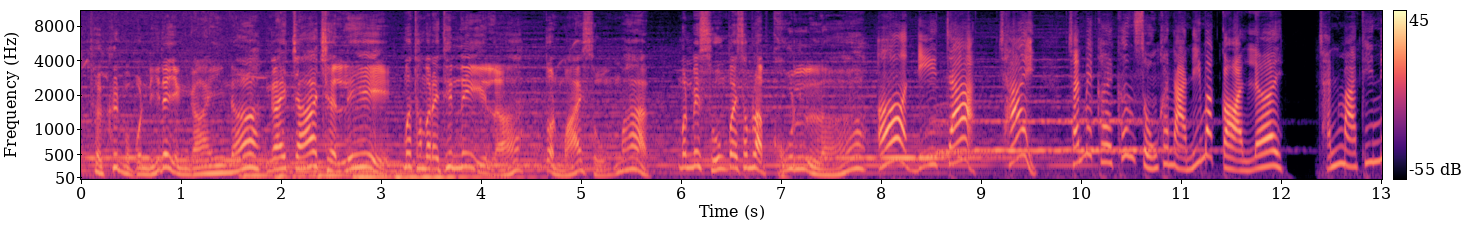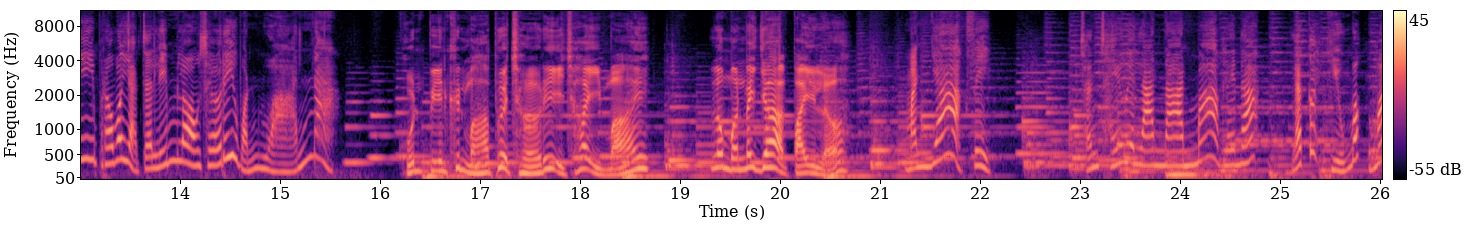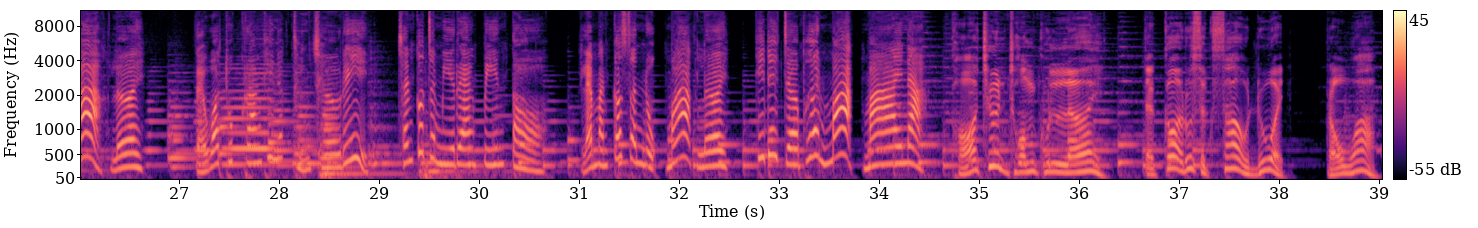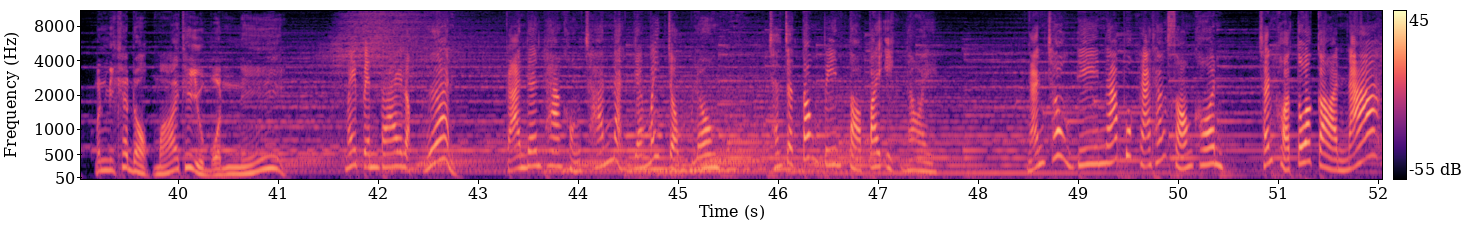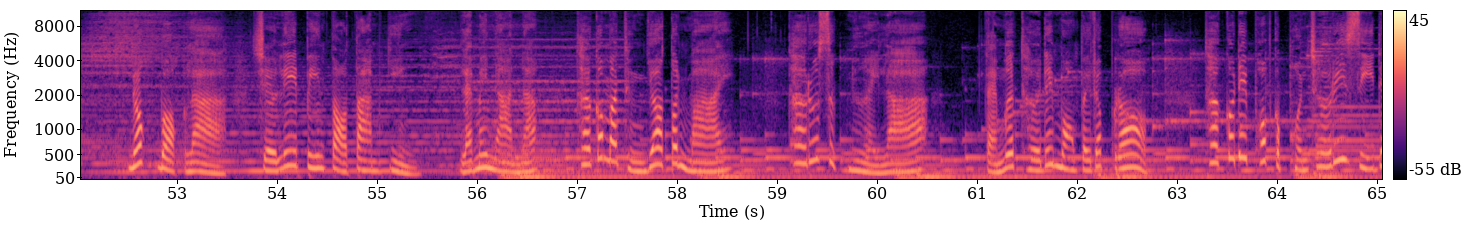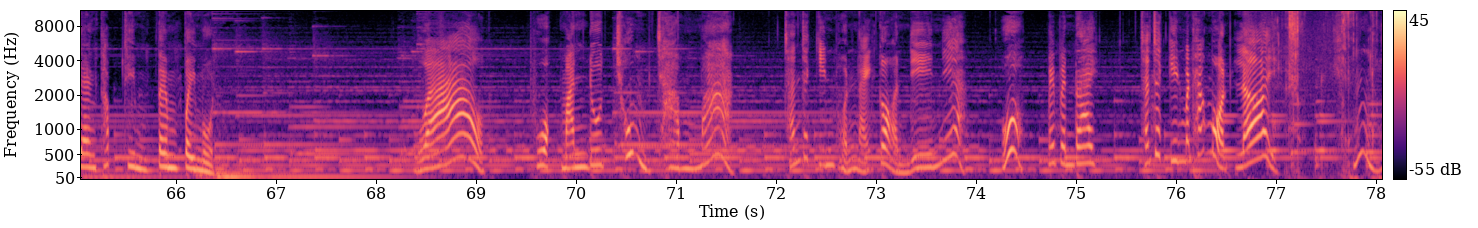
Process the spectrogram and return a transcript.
เธอขึ้นมาบนนี้ได้ยังไงนะ ไงจ้าเชอรี่ มาทำอะไรที่นี่เหรอ ต้นไม้สูงมาก มันไม่สูงไปสำหรับคุณเหรอโอ้ดีจ้าใช่ ฉันไม่เคยขึ้นสูงขนาดนี้มาก่อนเลย ฉันมาที่นี่เพราะว่าอยากจะลิ้มลองเชอรี่หวานๆน่ะ คุณปีนขึ้นมาเพื่อเชอรี่ใช่ไหม แล้วมันไม่ยากไปเหรอ มันยากสิ ฉันใช้เวลานานมากเลยนะ และก็หิวมากๆเลย แต่ว่าทุกครั้งที่นึกถึงเชอรี่ ฉันก็จะมีแรงปีนต่อ และมันก็สนุกมากเลย ที่ได้เจอเพื่อนมากมายน่ะ ขอชื่นชมคุณเลย แต่ก็รู้สึกเศร้าด้วย เพราะว่ามันมีแค่ดอกไม้ที่อยู่บนนี้ ไม่เป็นไรหรอกเพื่อน การเดินทางของฉันน่ะยังไม่จบลง ฉันจะต้องปีนต่อไปอีกหน่อย งั้นโชคดีนะพวกนายทั้งสองคน ฉันขอตัวก่อนนะ นกบอกลา เชอรี่ปีนต่อตามกิ่ง และไม่นานนัก เธอก็มาถึงยอดต้นไม้เธอ รู้สึกเหนื่อยล้า แต่เมื่อเธอได้มองไปรอบๆ เธอก็ได้พบกับผลเชอรี่สีแดงทับทิมเต็มไปหมด ว้าว พวกมันดูชุ่มช่ำมาก ฉันจะกินผลไหนก่อนดีเนี่ย โอ้ ไม่เป็นไร ฉันจะกินมันทั้งหมดเลยอืม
